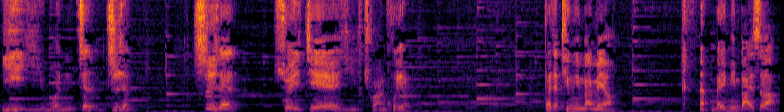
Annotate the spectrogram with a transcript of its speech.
亦以文正之人，世人。”遂借以传会耳，大家听明白没有？没明白是吧？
